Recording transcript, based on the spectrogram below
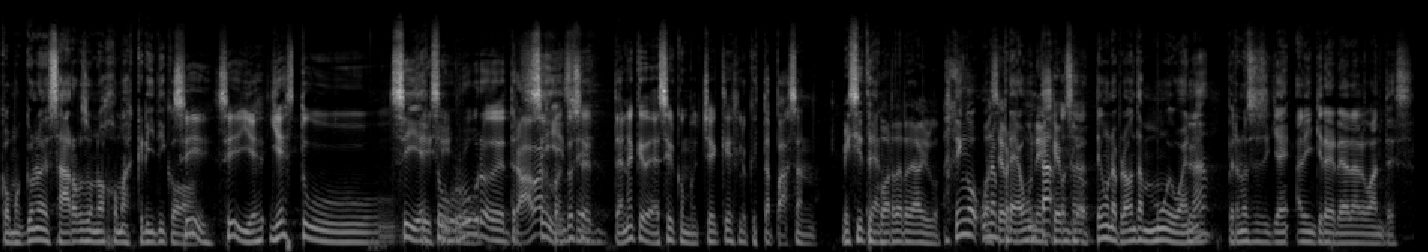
como que uno desarrolla un ojo más crítico. Sí, sí, y es, y es tu, Sí, es tu rubro de trabajo, entonces tenés que decir como, che, ¿qué es lo que está pasando? Me hiciste acordar de algo. Tengo O una un pregunta, o sea, tengo una pregunta muy buena, pero no sé si alguien quiere agregar algo antes.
